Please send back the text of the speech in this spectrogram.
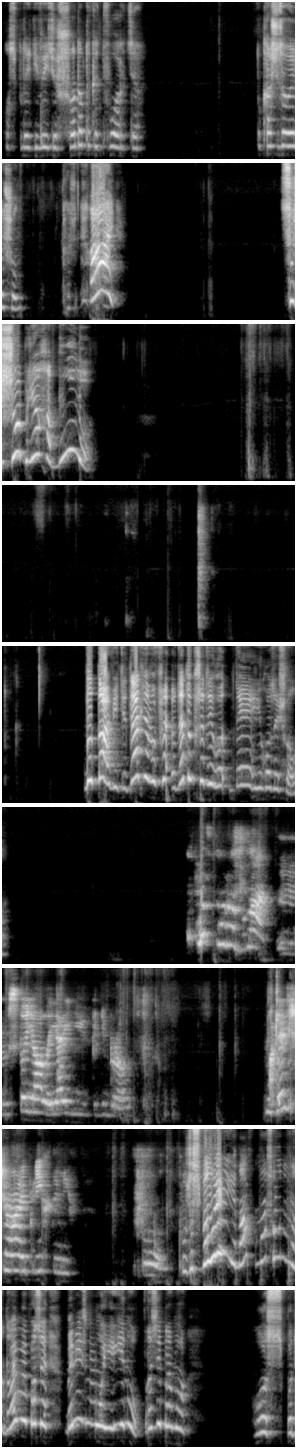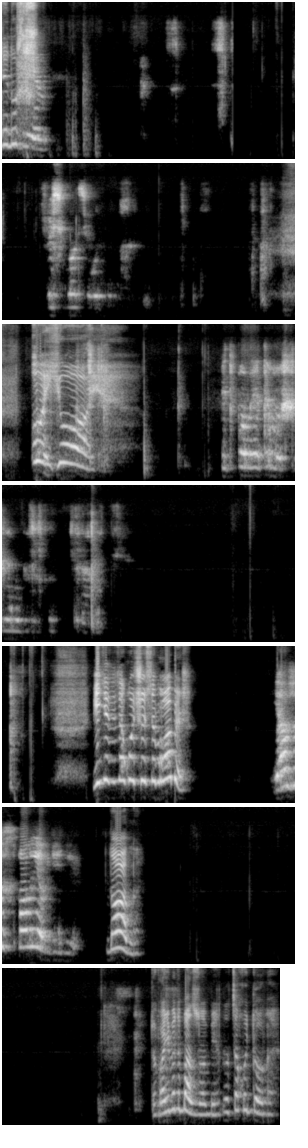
Господи, дивізія, що там таке твориться? Ну краще залишу. Краще... Ай! Це що, бляха, було? Ну Вітя, де ти вообще, де ти взагалі його, де його зайшов? Просто була м, стояла, я її підібрав. Ну, А то, десь ще має приїхати мій фон. ну то спали її, на, на що вона? Давай ми просто, ми візьмемо її, ну, розібремо. Господи, ну що? Блін. Щось сьогодні. Ой-ой! Підпалити машину. Вітя, ти там хоч щось там робиш? Я вже спалив її. Добре. То вроді би нема зомбі, ну це хоч добре.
